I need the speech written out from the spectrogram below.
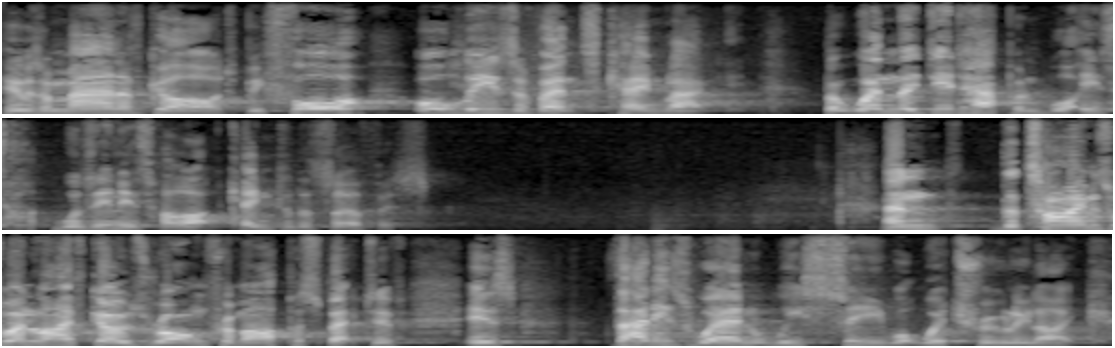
He was a man of God. Before all these events came back, but when they did happen, what is, was in his heart came to the surface. And the times when life goes wrong from our perspective is that is when we see what we're truly like.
